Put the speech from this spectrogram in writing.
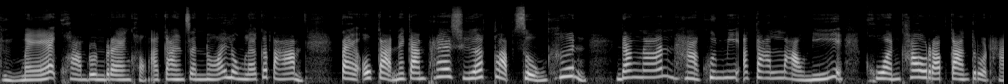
ถึงแม้ความรุนแรงของอาการจะน้อยลงแล้วก็ตาม แต่โอกาสในการแพร่เชื้อกลับสูงขึ้น ดังนั้นหากคุณมีอาการเหล่านี้ควรเข้ารับการตรวจหา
